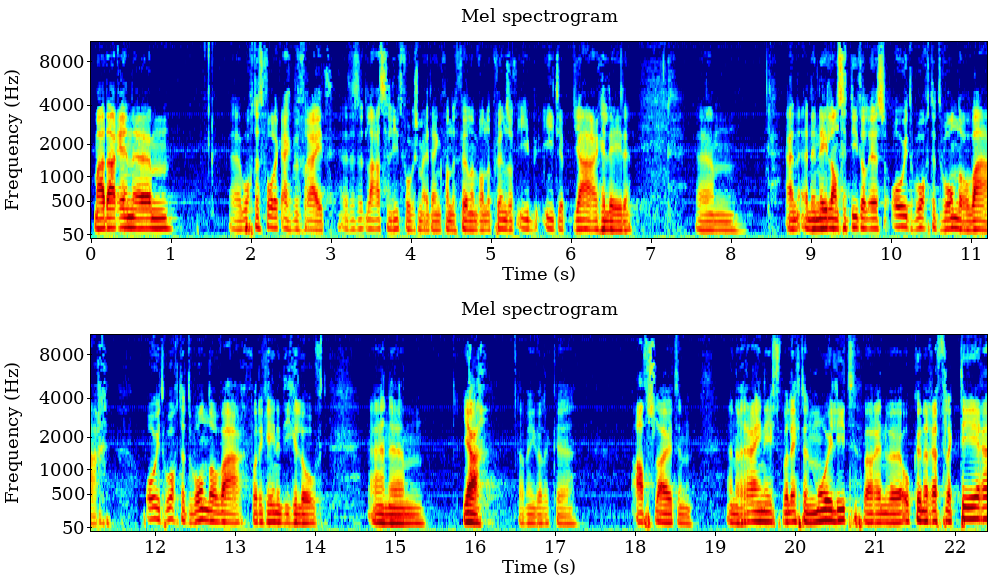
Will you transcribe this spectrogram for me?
Maar daarin um, wordt het volk echt bevrijd. Het is het laatste lied volgens mij, denk ik, van de film van The Prince of Egypt, jaren geleden. En, en, de Nederlandse titel is Ooit wordt het wonder waar. Ooit wordt het wonder waar voor degene die gelooft. En um, ja, daarmee wil ik afsluiten. En Rijn heeft wellicht een mooi lied waarin we ook kunnen reflecteren.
